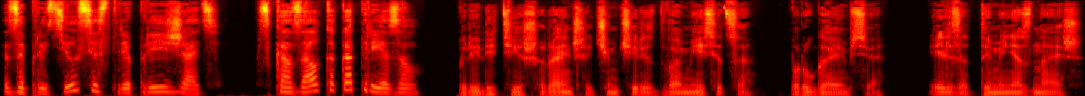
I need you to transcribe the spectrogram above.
запретил сестре приезжать. Сказал, как отрезал. «Прилетишь раньше, чем через два месяца, поругаемся. Эльза, ты меня знаешь.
